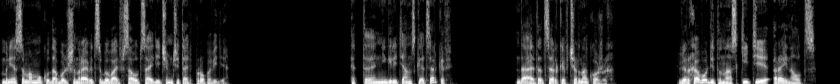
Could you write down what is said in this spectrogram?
Мне самому куда больше нравится бывать в Саутсайде, чем читать проповеди. Это негритянская церковь? Да, это церковь чернокожих. Верховодит у нас Китти Рейнольдс.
